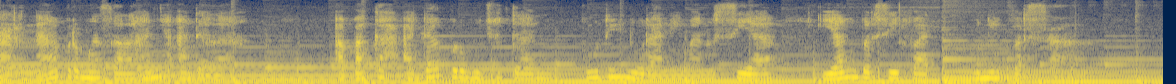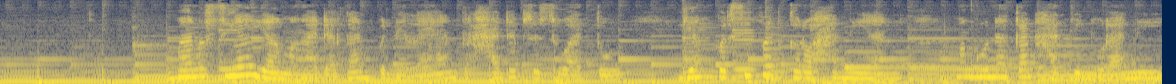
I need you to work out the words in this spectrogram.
karena permasalahannya adalah apakah ada perwujudan budi nurani manusia yang bersifat universal. Manusia yang mengadakan penilaian terhadap sesuatu yang bersifat kerohanian menggunakan hati nurani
